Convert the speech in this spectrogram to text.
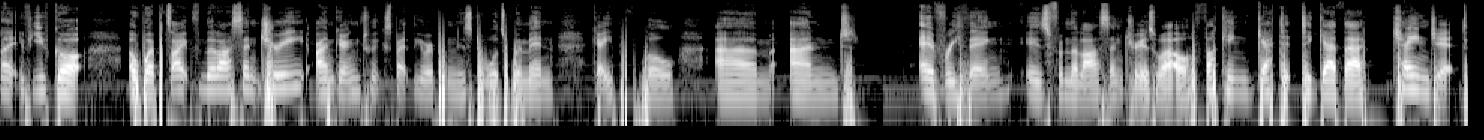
like if you've got a website from the last century, I'm going to expect your opinions towards women, gay people, um, and everything is from the last century as well. Fucking get it together, change it.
